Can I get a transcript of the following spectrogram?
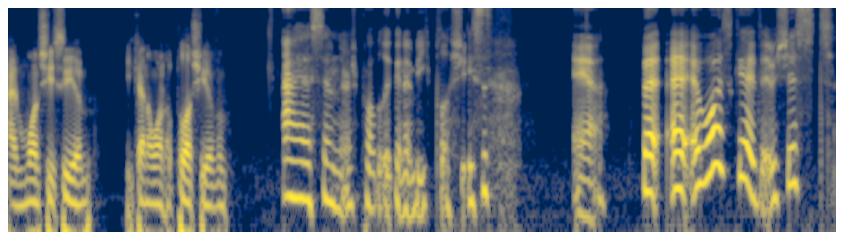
and once you see him, you kind of want a plushie of him. I assume there's probably going to be plushies. yeah, but it, it was good. It was just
